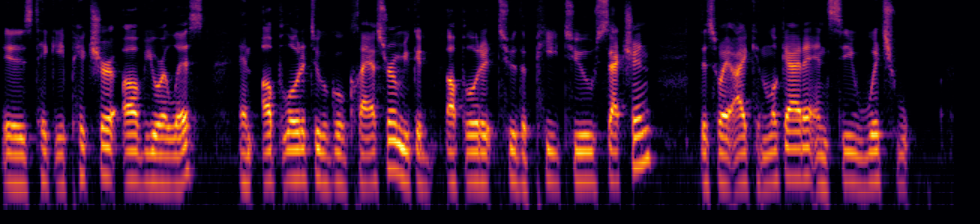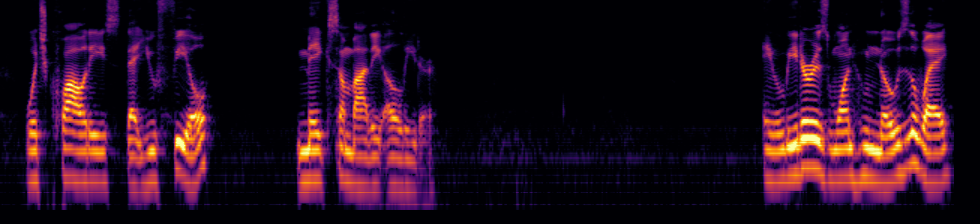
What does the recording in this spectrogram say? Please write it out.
is take a picture of your list and upload it to Google Classroom. You could upload it to the P2 section. This way I can look at it and see which which qualities that you feel make somebody a leader. A leader is one who knows the way,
